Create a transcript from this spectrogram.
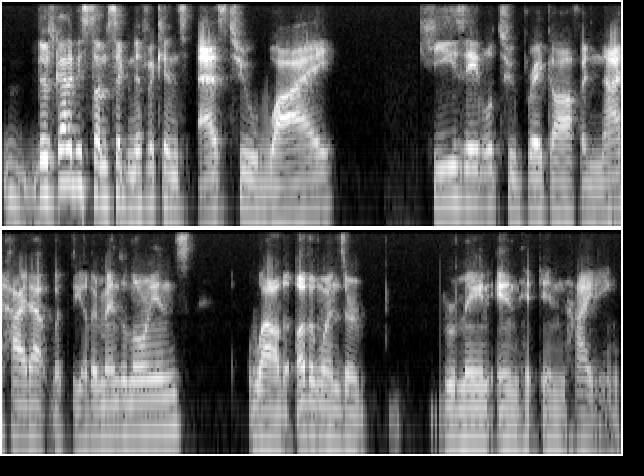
There's got to be some significance as to why he's able to break off and not hide out with the other Mandalorians, while the other ones are remain in in hiding.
